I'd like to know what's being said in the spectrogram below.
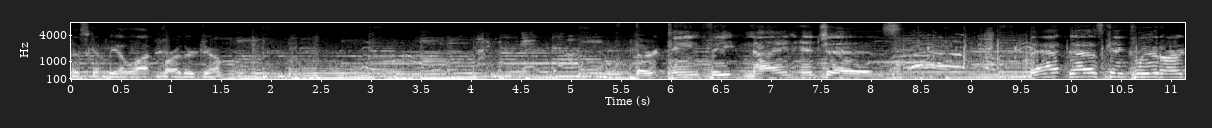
This is going to be a lot farther jump. 13 feet 9 inches. Does conclude our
